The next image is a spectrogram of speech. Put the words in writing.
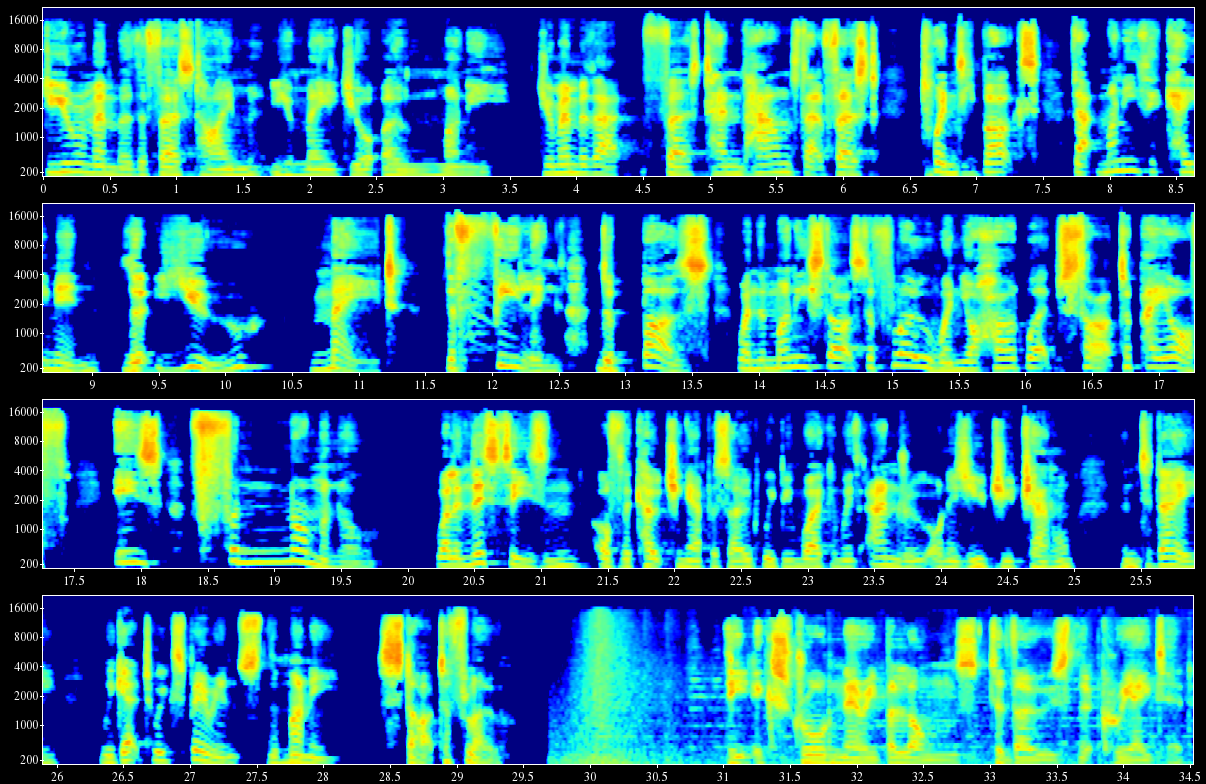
Do you remember the first time you made your own money? Do you remember that first 10 pounds, that first 20 bucks, that money that came in that you made? The feeling, the buzz when the money starts to flow, when your hard work starts to pay off is phenomenal. Well, in this season of the coaching episode, we've been working with Andrew on his YouTube channel, and today we get to experience the money start to flow. The extraordinary belongs to those that create it.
